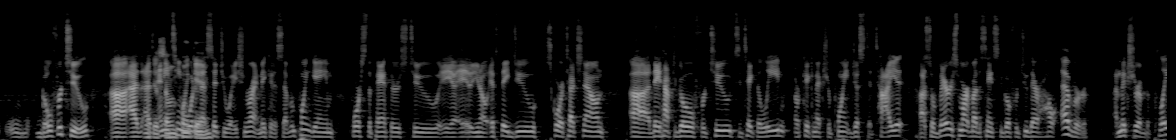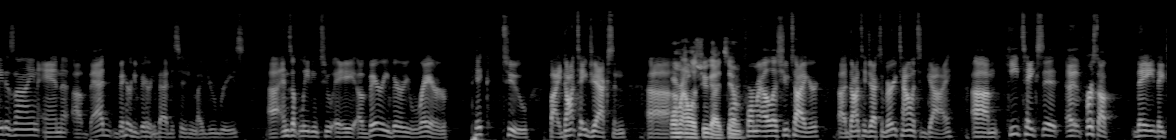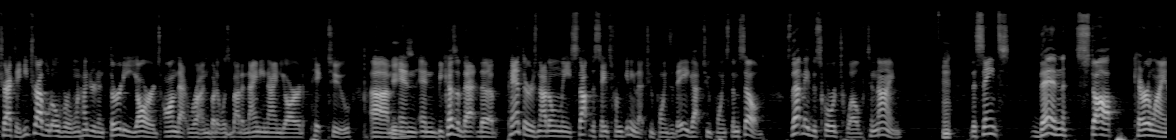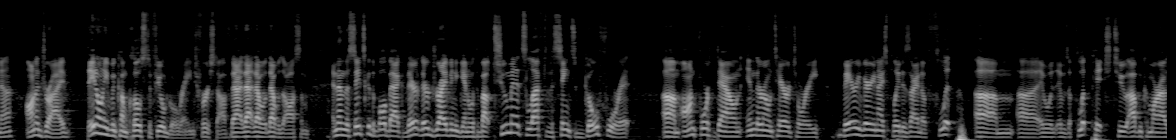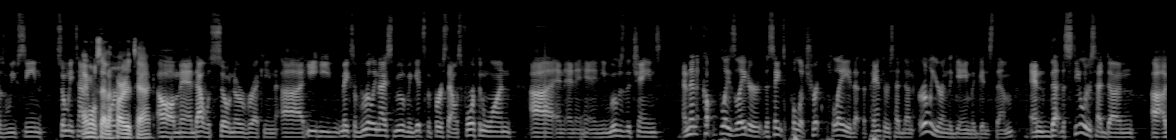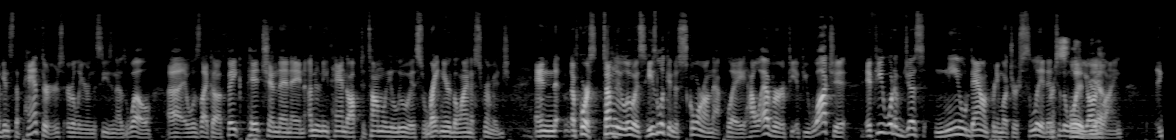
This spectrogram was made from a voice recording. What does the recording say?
go for two. Uh, as, as any team would game. in that situation, right? Make it a seven point game, force the Panthers to, you know, if they do score a touchdown, uh, they'd have to go for two to take the lead or kick an extra point just to tie it. Uh, so very smart by the Saints to go for two there. However, a mixture of the play design and a bad, very, very bad decision by Drew Brees uh, ends up leading to a, a very, very rare pick two by Donte Jackson. Uh, former LSU guy, too. Former, former LSU Tiger. Uh, Donte Jackson, very talented guy. Um, he takes it, uh, first off, they, they tracked it. He traveled over 130 yards on that run, but it was about a 99 yard pick two. Um, and and because of that, the Panthers not only stopped the Saints from getting that two points, they got two points themselves. So that made the score 12 to 9. Mm. The Saints then stop Carolina on a drive. They don't even come close to field goal range. First off, that that that, that was awesome. And then the Saints get the ball back. They're they're driving again with about two minutes left. The Saints go for it um, on fourth down in their own territory. Very, very nice play design. A flip. Um, uh, it was it was a flip pitch to Alvin Kamara, as we've seen so many times. I almost before. had a heart attack. Oh man, that was so nerve wracking. Uh, he he makes a really nice move and gets the first down. It was fourth and one, uh, and, and and he moves the chains. And then a couple plays later, the Saints pull a trick play that the Panthers had done earlier in the game against them, and that the Steelers had done uh, against the Panthers earlier in the season as well. Uh, it was like a fake pitch and then an underneath handoff to Tommylee Lewis right near the line of scrimmage. And of course, Tommylee Lewis, he's looking to score on that play. However, if you, if you watch it, if he would have just kneeled down pretty much or slid into the slid, one yard yeah. line,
